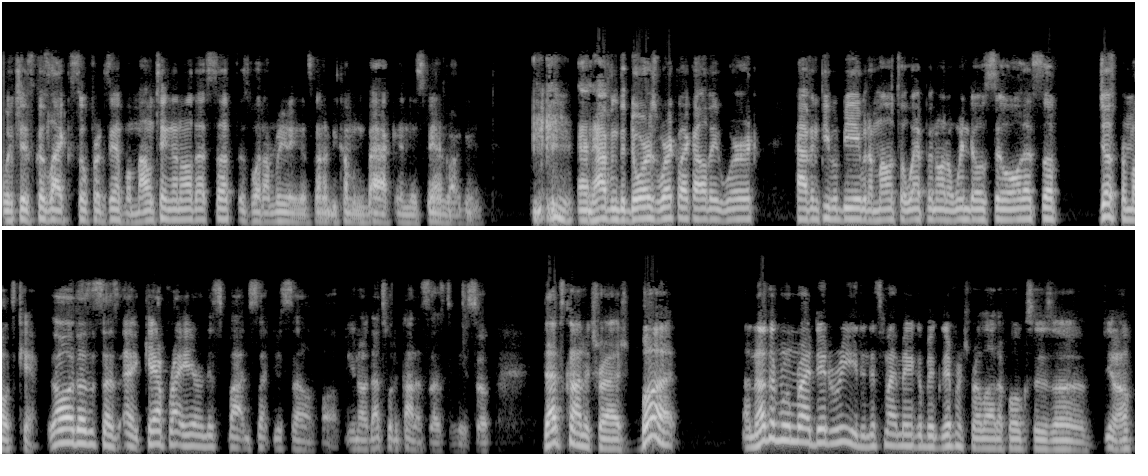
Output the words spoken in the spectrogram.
which is because like so for example, mounting and all that stuff is what I'm reading is going to be coming back in this Vanguard game. and having the doors work like how they work, having people be able to mount a weapon on a windowsill, all that stuff just promotes camp. All it does is says, hey, camp right here in this spot and set yourself up. You know, that's what it kind of says to me. So that's kind of trash. But another rumor I did read, and this might make a big difference for a lot of folks, is uh, you know,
